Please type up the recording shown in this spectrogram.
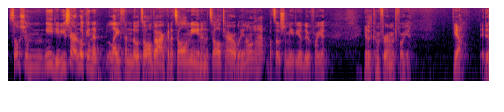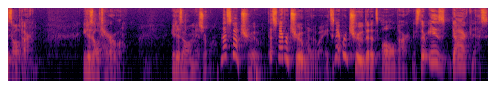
social media, if you start looking at life and though it's all dark and it's all mean and it's all terrible, you know what'll happen, what social media will do for you? It'll confirm it for you. Yeah, it is all dark. It is all terrible. It is all miserable. And that's not true. That's never true, by the way. It's never true that it's all darkness. There is darkness.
